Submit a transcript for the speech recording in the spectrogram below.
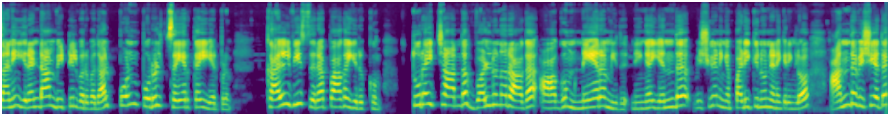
சனி இரண்டாம் வீட்டில் வருவதால் பொன் பொருள் செயற்கை ஏற்படும். கல்வி சிறப்பாக இருக்கும். துறை சார்ந்த வல்லுநராக ஆகும் நேரம் இது. நீங்கள் எந்த விஷயம் நீங்கள் படிக்கணும்னு நினைக்கிறீங்களோ அந்த விஷயத்தை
